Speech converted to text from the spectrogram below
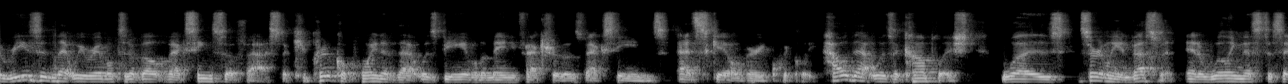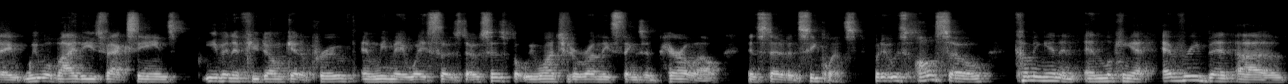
the reason that we were able to develop vaccines so fast, a critical point of that was being able to manufacture those vaccines at scale very quickly. How that was accomplished was certainly investment and a willingness to say, we will buy these vaccines even if you don't get approved and we may waste those doses, but we want you to run these things in parallel instead of in sequence. But it was also coming in and, and looking at every bit of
